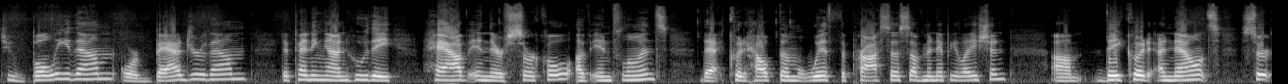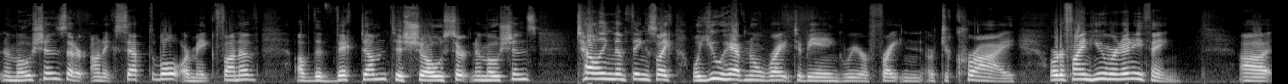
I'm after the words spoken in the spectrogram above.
to bully them or badger them, depending on who they have in their circle of influence that could help them with the process of manipulation. Um, they could announce certain emotions that are unacceptable or make fun of of the victim to show certain emotions, telling them things like, "Well, you have no right to be angry or frightened or to cry or to find humor in anything." Uh,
